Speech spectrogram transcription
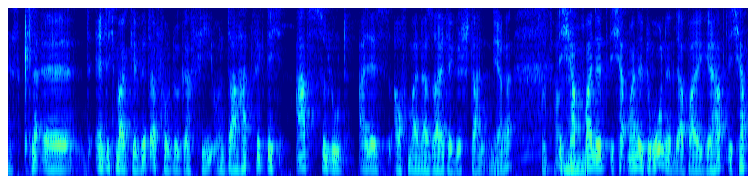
ist äh, endlich mal Gewitterfotografie und da hat wirklich absolut alles auf meiner Seite gestanden. Ja, ne? total. Ich habe mhm. meine, ich habe meine Drohne dabei gehabt. Ich habe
